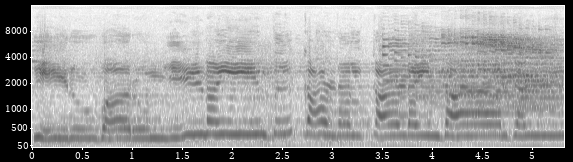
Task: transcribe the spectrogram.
இருவரும் இணைந்து கடல் கடைந்தார்கள்.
